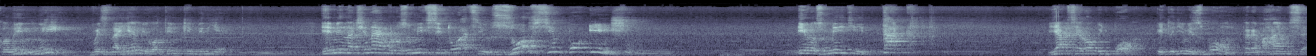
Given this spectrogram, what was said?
коли ми визнаємо його тим, ким він є. І ми починаємо розуміти ситуацію зовсім по-іншому. І розуміти її так, як це робить Бог. І тоді ми з Богом перемагаємо все.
